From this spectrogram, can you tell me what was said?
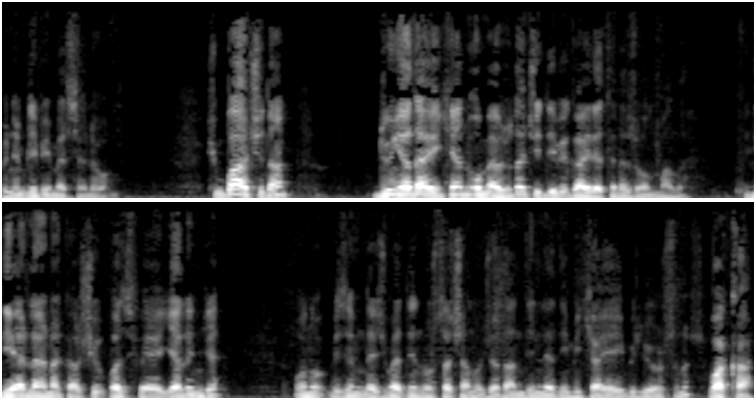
Önemli bir mesele o. Şimdi bu açıdan dünyadayken o mevzuda ciddi bir gayretiniz olmalı. Diğerlerine karşı vazifeye gelince onu bizim Necmeddin Nur Saçan Hoca'dan dinlediğim hikayeyi biliyorsunuz. Vaka.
